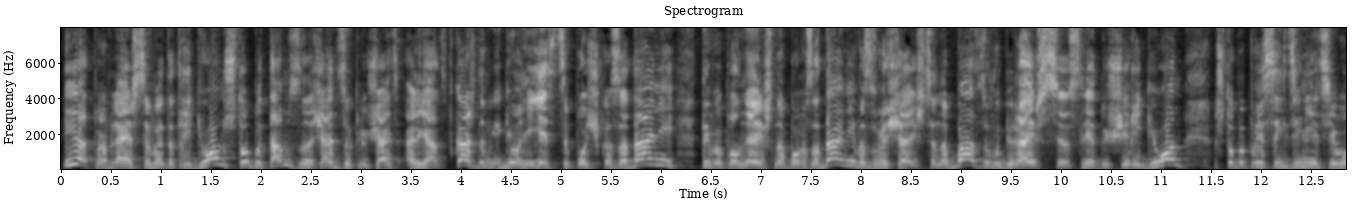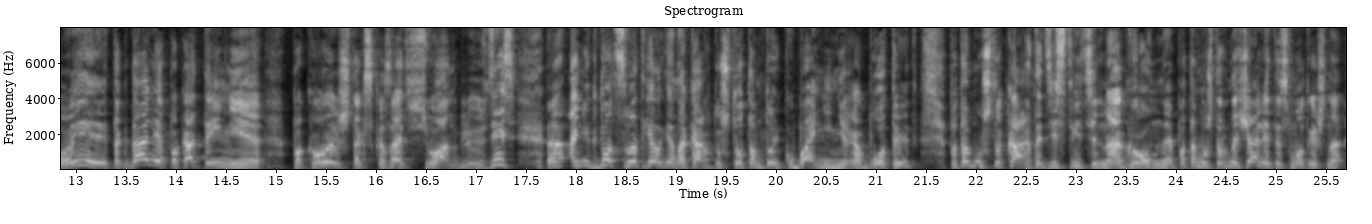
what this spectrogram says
и отправляешься в этот регион, чтобы там начать заключать альянс. В каждом регионе есть цепочка заданий, ты выполняешь набор заданий, возвращаешься на базу, выбираешь следующий регион, чтобы присоединить его и так далее, пока ты не покроешь, так сказать, всю Англию. Здесь э, анекдот с посмотрел я на карту, что там той Кубани не работает, потому что карта действительно огромная, потому что вначале ты смотришь на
